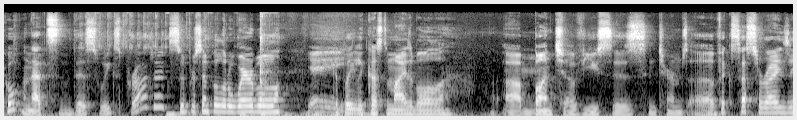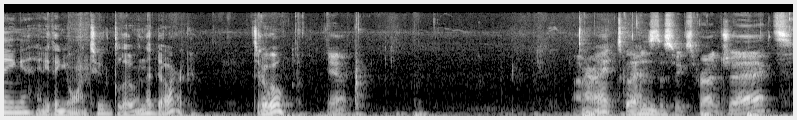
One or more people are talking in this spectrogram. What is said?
cool. And that's this week's project. Super simple little wearable, Yay! completely customizable. A Mhm. bunch of uses in terms of accessorizing anything you want to glow in the dark. So cool. Yeah. All right, let's go that ahead is and- this week's project.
